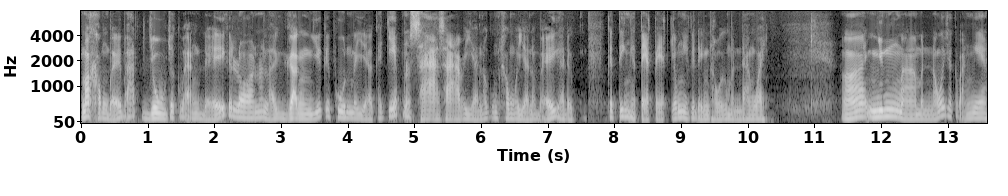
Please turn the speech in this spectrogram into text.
Nó không bể bát dù cho các bạn để cái loa nó lại gần với cái phun bây giờ cái chép nó xà xà, bây giờ nó cũng không bao giờ nó bể ra được. Cái tiếng nghe tẹt tẹt giống như cái điện thoại của mình đang quay đó, nhưng mà mình nói cho các bạn nghe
